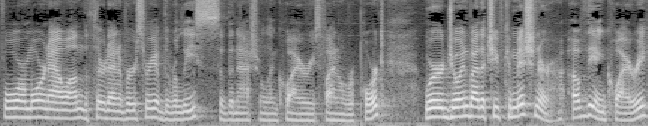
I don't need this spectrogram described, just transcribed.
For more now on the third anniversary of the release of the National Inquiry's final report, we're joined by the Chief Commissioner of the Inquiry,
